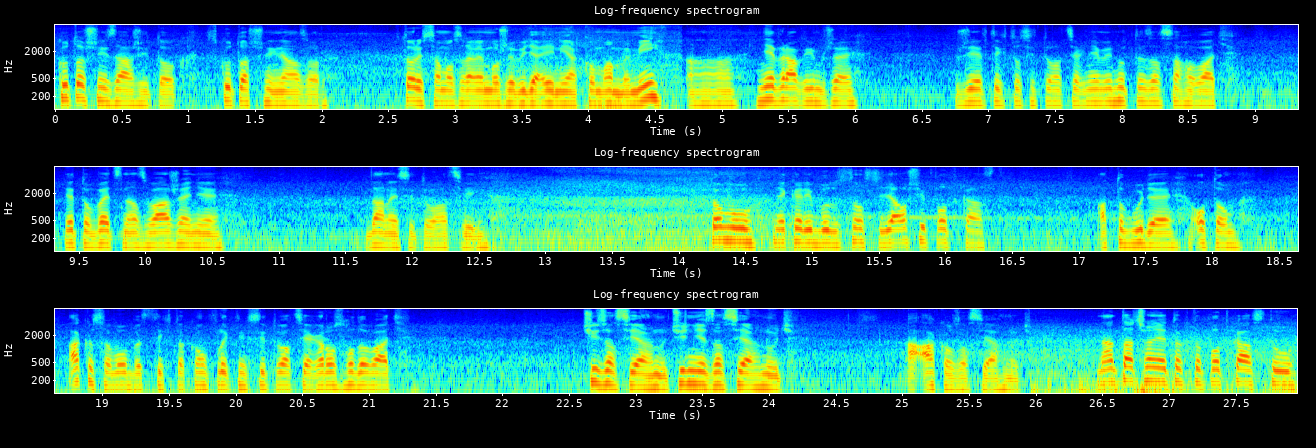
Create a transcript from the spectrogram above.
skutočný zážitok, skutočný názor, ktorý samozrejme môže byť aj iný ako máme my. A nevravím, že že je v týchto situáciách nevyhnutné zasahovať. Je to vec na zváženie danej situácii. K tomu niekedy v budúcnosti ďalší podcast a to bude o tom, ako sa vôbec v týchto konfliktných situáciách rozhodovať, či zasiahnuť, či nezasiahnuť a ako zasiahnuť. Natáčanie tohto podcastu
